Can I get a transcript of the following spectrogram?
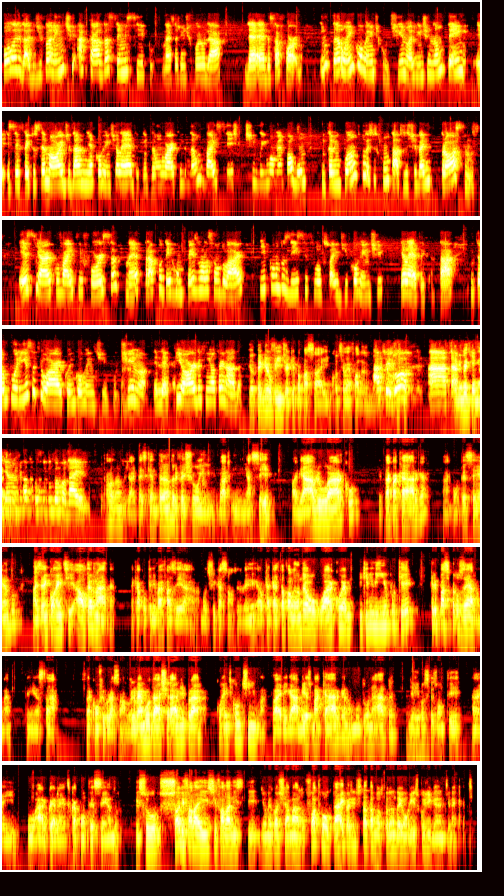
polaridade diferente a cada semiciclo, né? Se a gente for olhar de, é, dessa forma. Então, em corrente contínua, a gente não tem esse efeito senoide da minha corrente elétrica. Então, o arco ele não vai se extinguir em momento algum. Então, enquanto esses contatos estiverem próximos, esse arco vai ter força né, para poder romper a isolação do ar e conduzir esse fluxo aí de corrente elétrica, tá? Então, por isso que o arco em corrente contínua, ele é pior do que em alternada. Eu peguei o vídeo aqui para passar aí, enquanto você vai falando. Ah, pegou? Ah, tá, porque aqui eu não estava conseguindo rodar ele. Está rodando já, está esquentando, ele fechou em, em AC, ele abre o arco, ele está com a carga, está acontecendo, mas é em corrente alternada. Daqui a pouco ele vai fazer a modificação. É o que a Cátia está falando, é o, o, arco é pequenininho porque ele passa pelo zero, né? tem essa, essa configuração. Agora ele vai mudar a chave para corrente contínua. Vai ligar a mesma carga, não mudou nada, e aí vocês vão ter aí o arco elétrico acontecendo. Isso, só de falar isso e falar de, de um negócio chamado fotovoltaico, a gente está tá mostrando aí um risco gigante, né, Cátia?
